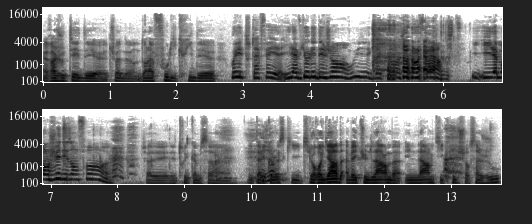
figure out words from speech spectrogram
rajouter des. euh, tu vois, dans, dans la foule, il crie des. euh, oui, tout à fait, il a, il a violé des gens, oui, exactement, je faire. Il, il a mangé des enfants. Tu vois, des, des trucs comme ça. euh. Et t'as Et le colosse qui, qui le regarde avec une larme, une larme qui coule sur sa joue.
